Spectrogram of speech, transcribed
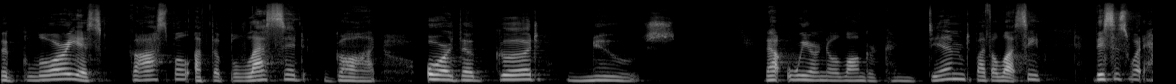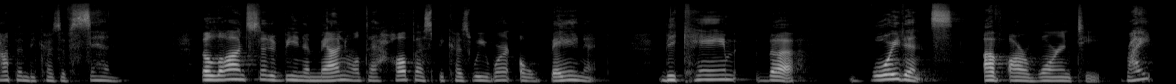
The glorious gospel of the blessed God, or the good news that we are no longer condemned by the law. See, this is what happened because of sin. The law, instead of being a manual to help us because we weren't obeying it, became the voidance of our warranty, right?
